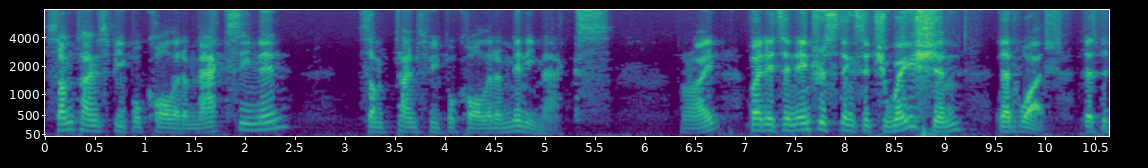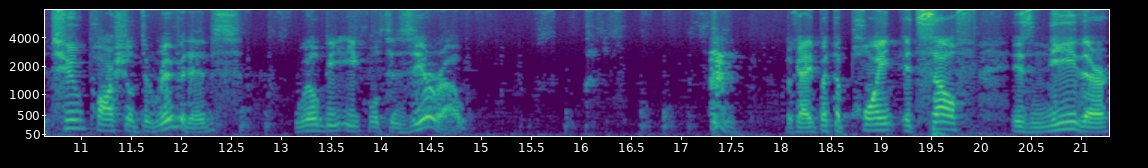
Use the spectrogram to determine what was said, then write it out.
Sometimes people call it a maximin. Sometimes people call it a minimax. All right. But it's an interesting situation that what? That the two partial derivatives will be equal to zero. okay, but the point itself is neither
